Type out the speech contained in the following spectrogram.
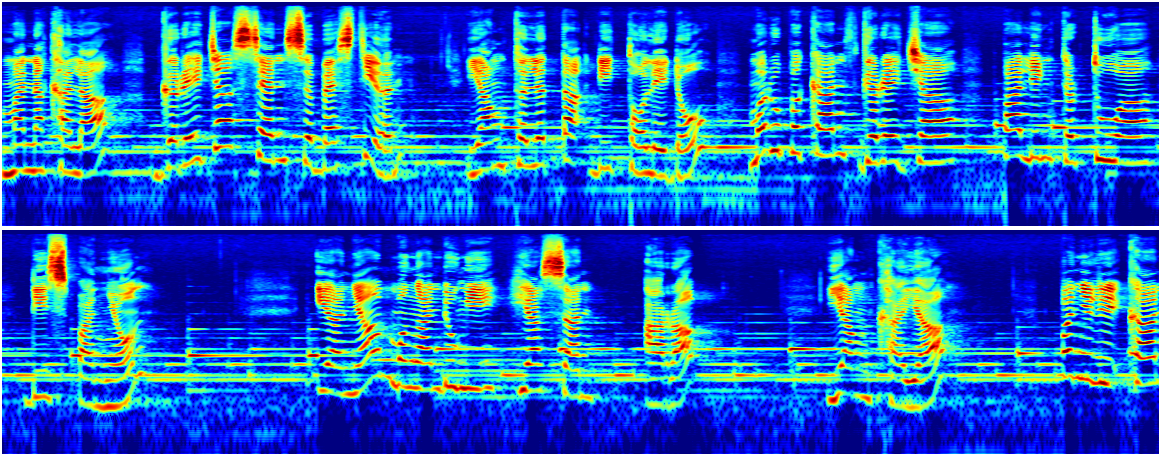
Manakala gereja Saint Sebastian yang terletak di Toledo merupakan gereja paling tertua di Spanyol, ianya mengandungi hiasan Arab yang kaya. Penyelidikan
